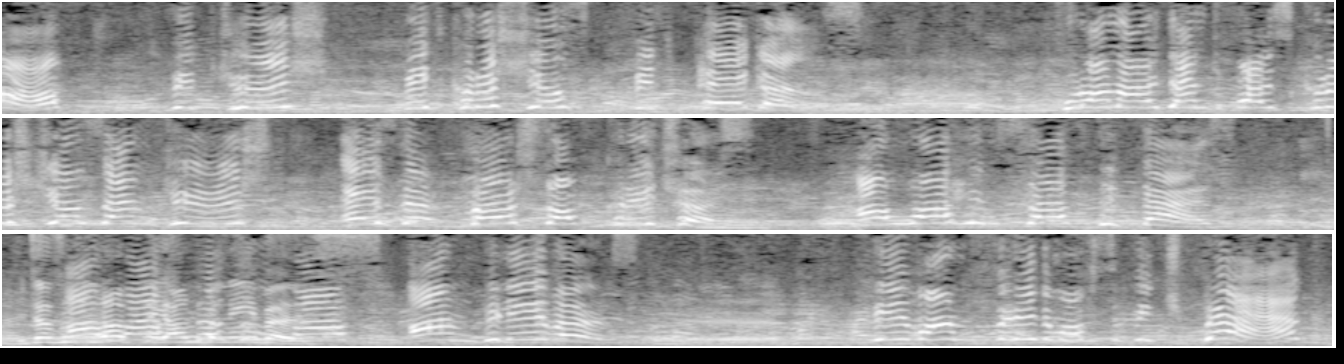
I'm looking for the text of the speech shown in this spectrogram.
love with Jewish, with Christians, with pagans. Quran identifies Christians and Jews as the worst of creatures. Mm. Allah Himself did that. He doesn't Allah love the unbelievers. Doesn't love unbelievers. We want freedom of speech back, even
